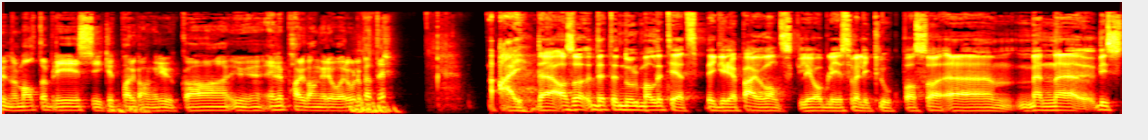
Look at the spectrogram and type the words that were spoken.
unormalt å bli syk et par ganger i uka, eller et par ganger i året, Ole Petter? Nei, det, altså, dette normalitetsbegrepet er jo vanskelig å bli så veldig klok på. Så, eh, men eh, hvis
